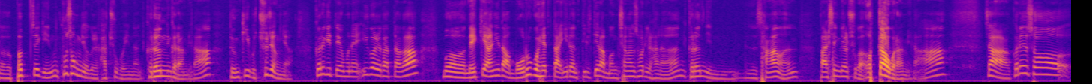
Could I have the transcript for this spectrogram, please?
어, 법적인 구속력을 갖추고 있는 그런 거랍니다. 등기부 추정력. 그렇기 때문에 이걸 갖다가 뭐 내게 아니다 모르고 했다 이런 띨띨한 멍청한 소리를 하는 그런 인- 상황은 발생될 수가 없다고 합니다. 자, 그래서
